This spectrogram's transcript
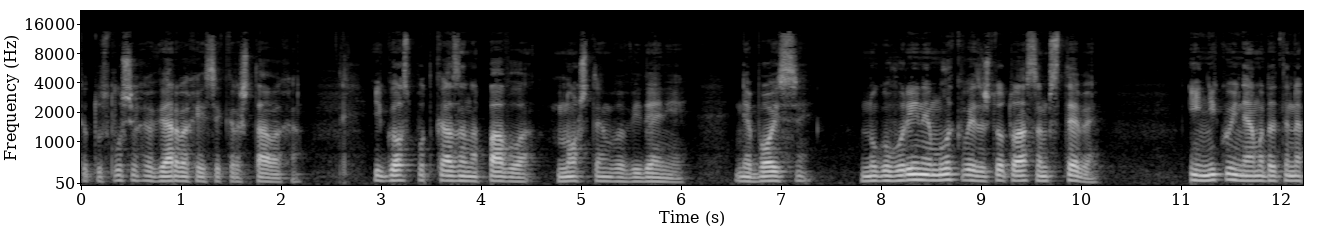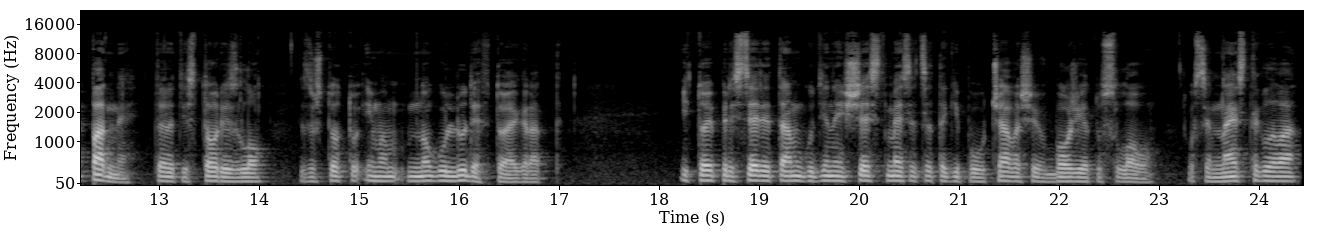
като слушаха, вярваха и се кръщаваха. И Господ каза на Павла нощем във видение, не бой се, но говори и не млъквай, защото аз съм с тебе. И никой няма да те нападне, да ти стори зло, защото имам много люде в този град. И той приседи там година и 6 месеца да ги получаваше в Божието Слово. 18 глава,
